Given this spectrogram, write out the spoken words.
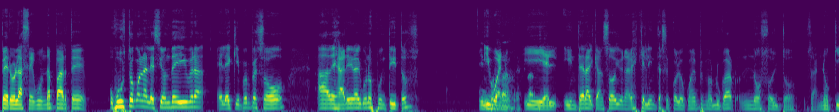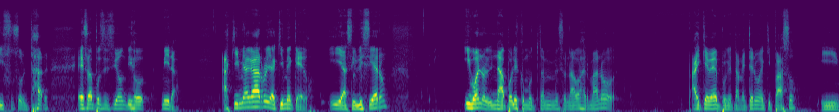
Pero la segunda parte, justo con la lesión de Ibra, el equipo empezó a dejar ir algunos puntitos. y bueno, y el Inter alcanzó y una vez que el Inter se colocó en el primer lugar, no soltó, o sea, no quiso soltar esa posición. Dijo, mira, aquí me agarro y aquí me quedo. Y así lo hicieron. Y bueno, el Nápoles, como tú también mencionabas, hermano, hay que ver porque también tiene un equipazo y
